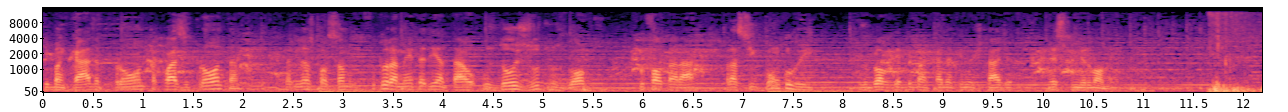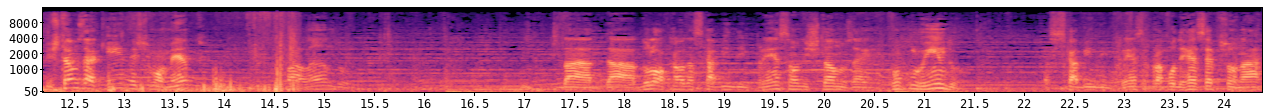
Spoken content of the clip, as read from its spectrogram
que bancada pronta, quase pronta, para que nós possamos futuramente adiantar os dois últimos blocos que faltará para se concluir os blocos de arquibancada aqui no estádio nesse primeiro momento. Estamos aqui neste momento falando da, da, do local das cabines de imprensa, onde estamos é, concluindo essas cabines de imprensa para poder recepcionar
